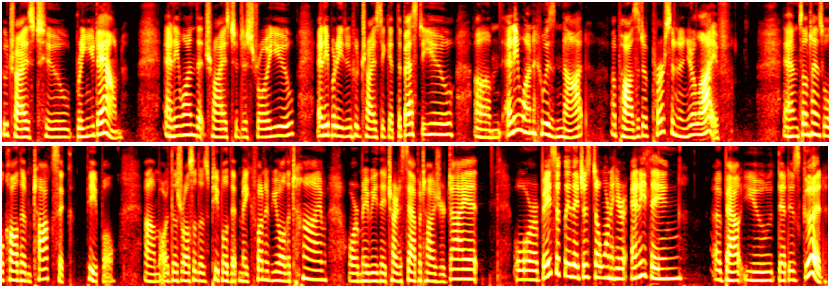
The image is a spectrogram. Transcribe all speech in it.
who tries to bring you down. Anyone that tries to destroy you, anybody who tries to get the best of you, um, anyone who is not a positive person in your life. And sometimes we'll call them toxic people. Um, or those are also those people that make fun of you all the time, or maybe they try to sabotage your diet or basically they just don't want to hear anything about you that is good.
